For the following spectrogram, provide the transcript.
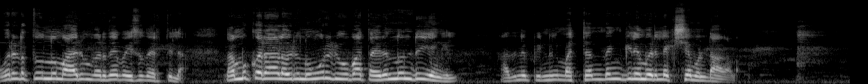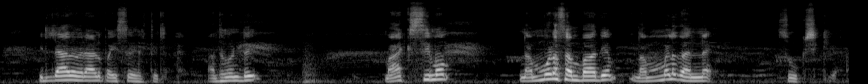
ഒരിടത്തു നിന്നും ആരും വെറുതെ പൈസ തരത്തില്ല. നമുക്കൊരാൾ ഒരു നൂറ് രൂപ തരുന്നുണ്ട് എങ്കിൽ അതിന് പിന്നിൽ മറ്റെന്തെങ്കിലും ഒരു ലക്ഷ്യമുണ്ടാകണം ഇല്ലാതെ ഒരാൾ പൈസ തരത്തില്ല. അതുകൊണ്ട് മാക്സിമം നമ്മുടെ സമ്പാദ്യം നമ്മൾ തന്നെ സൂക്ഷിക്കുക.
